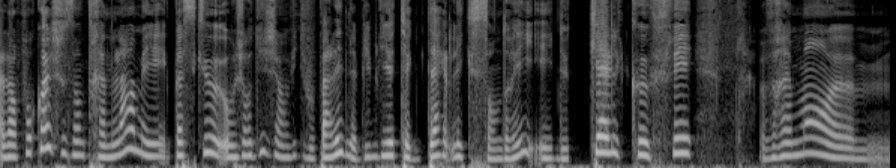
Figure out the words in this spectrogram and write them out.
Alors pourquoi je vous entraîne là? Mais parce que aujourd'hui j'ai envie de vous parler de la bibliothèque d'Alexandrie et de quelques faits vraiment euh,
